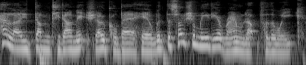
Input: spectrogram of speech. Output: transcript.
Hello, Dumpty Dum, it's Yokel Bear here with the social media roundup for the week.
